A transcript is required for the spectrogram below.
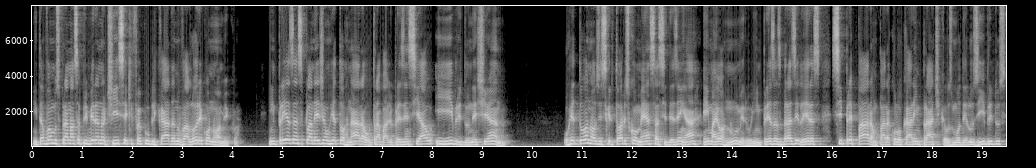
Então vamos para a nossa primeira notícia que foi publicada no Valor Econômico. Empresas planejam retornar ao trabalho presencial e híbrido neste ano. O retorno aos escritórios começa a se desenhar em maior número e empresas brasileiras se preparam para colocar em prática os modelos híbridos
